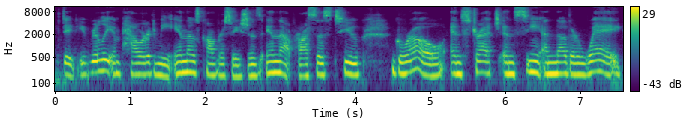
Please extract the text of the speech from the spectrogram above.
did. You really empowered me in those conversations, in that process to grow and stretch and see another way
